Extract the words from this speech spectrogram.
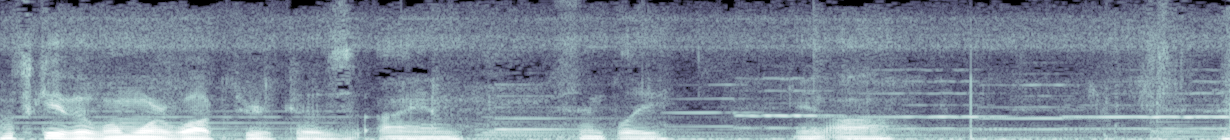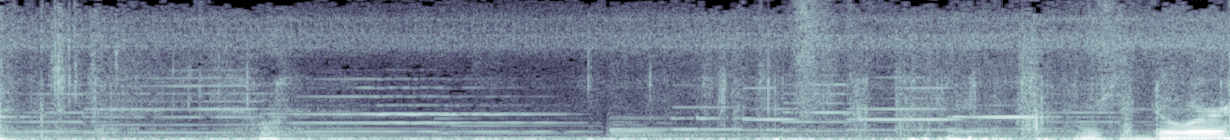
let's give it one more walkthrough because I am simply in awe. Here's the door.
